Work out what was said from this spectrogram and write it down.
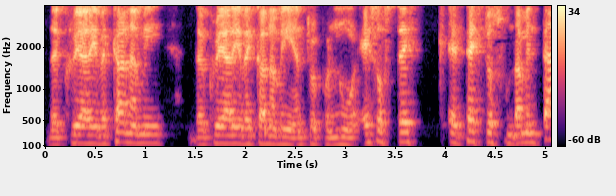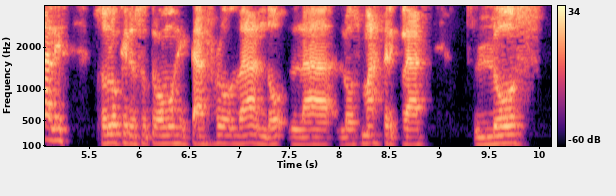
The Creative Economy, The Creative Economy Entrepreneur. Esos tres eh, textos fundamentales son los que nosotros vamos a estar rodando la, los masterclass, los,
